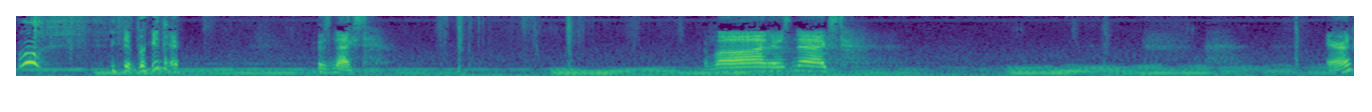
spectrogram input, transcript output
Woo! Need a breather. Who's next? Come on, who's next? Aaron?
